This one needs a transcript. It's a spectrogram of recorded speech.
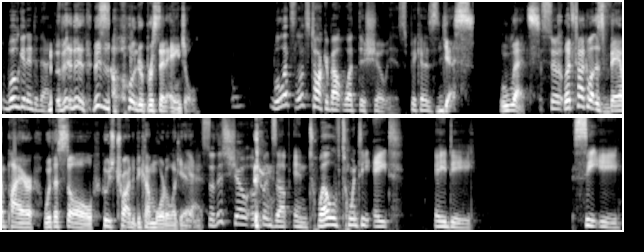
we'll get into that. This is a 100% angel. Well let's let's talk about what this show is because yes Let's. So let's talk about this vampire with a soul who's trying to become mortal again. Yeah. So this show opens up in 1228 A.D. CE,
